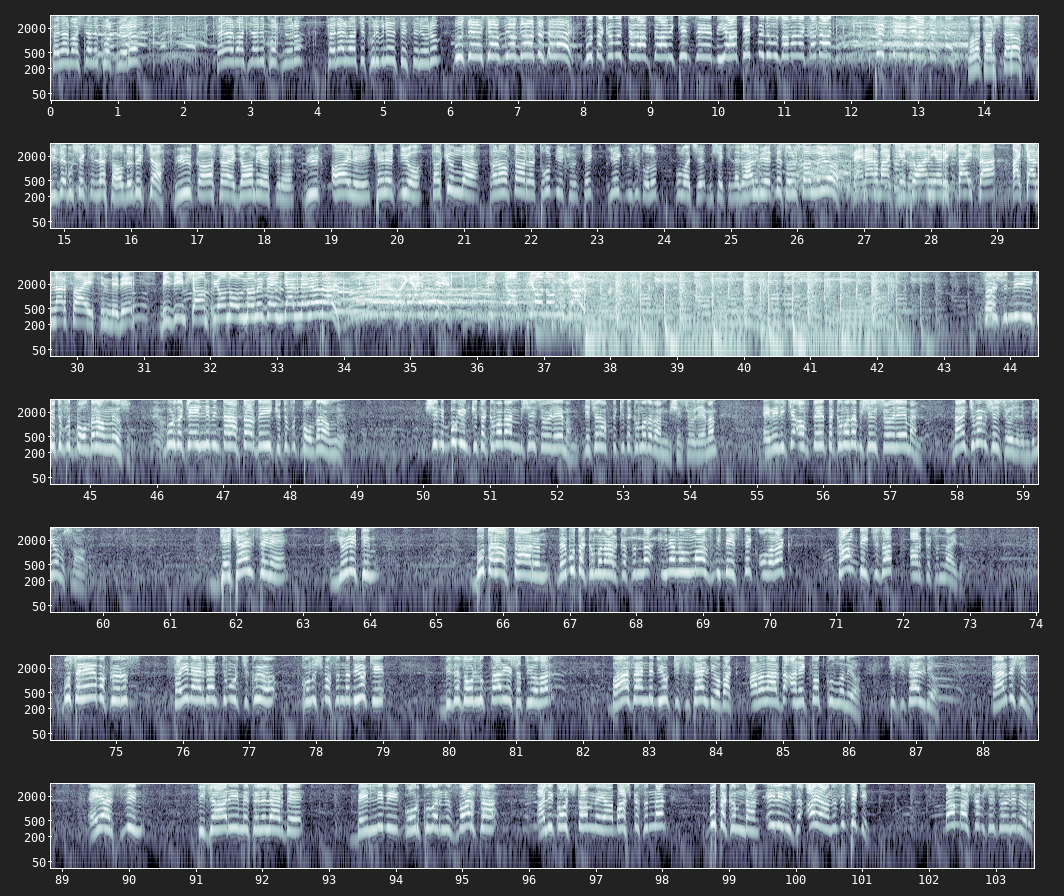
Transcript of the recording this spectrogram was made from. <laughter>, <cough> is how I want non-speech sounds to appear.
Fenerbahçe'den de korkmuyorum. Fenerbahçe'den de korkmuyorum. Fenerbahçe kulübüne de sesleniyorum. Bu sene şampiyon Galatasaray. Bu takımın taraftarı kimseye biat etmedi bu zamana kadar. Kimseye biat etmez. Ama karşı taraf bize bu şekilde saldırdıkça büyük Galatasaray camiasını, büyük aileyi kenetliyor. Takım da, taraftar da topyekün tek yek vücut olup bu maçı bu şekilde galibiyetle sonuçlandırıyor. Fenerbahçe şu an yarıştaysa hakemler sayesindedir. Bizim şampiyon olmamız engellenemez. Kralı gelsin. Biz şampiyon olacağız. Sen şimdi iyi kötü futboldan anlıyorsun. Buradaki 50 bin taraftar da iyi kötü futboldan anlıyor. Şimdi bugünkü takıma ben bir şey söyleyemem. Geçen haftaki takıma da ben bir şey söyleyemem. Evvel iki haftaya takıma da bir şey söyleyemem. Ben kime bir şey söylerim biliyor musun abi? Geçen sene yönetim bu taraftarın ve bu takımın arkasında inanılmaz bir destek olarak tam teçhizat arkasındaydı. Bu seneye bakıyoruz. Sayın Erden Timur çıkıyor. Konuşmasında diyor ki bize zorluklar yaşatıyorlar. Bazen de diyor kişisel diyor bak aralarda anekdot kullanıyor. Kişisel diyor. Kardeşim eğer sizin ticari meselelerde belli bir korkularınız varsa Ali Koç'tan veya başkasından bu takımdan elinizi ayağınızı çekin. Ben başka bir şey söylemiyorum.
